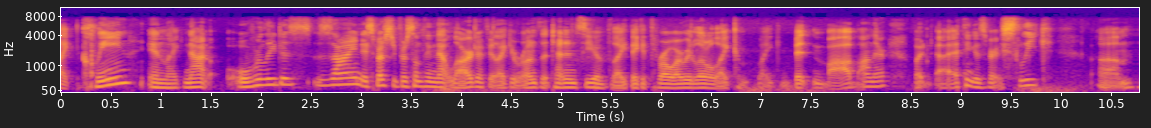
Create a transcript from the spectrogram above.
like clean and like not overly designed, especially for something that large. I feel like it runs the tendency of like they could throw every little like like bit and bob on there, but uh, I think it's very sleek. um,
